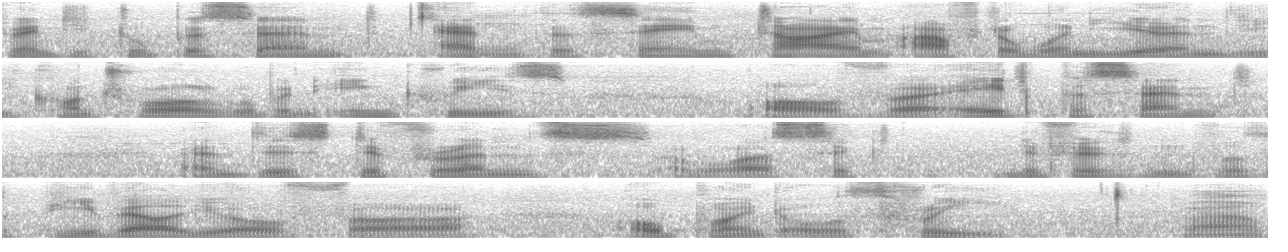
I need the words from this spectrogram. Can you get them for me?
22%. At mm. the same time, after one year in the control group, an increase of uh, 8%. And this difference was significant with a p-value of uh, 0.03. Wow.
